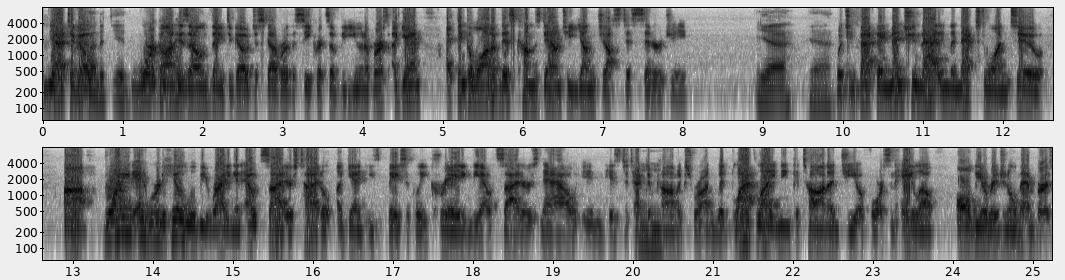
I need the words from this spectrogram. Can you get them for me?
yeah, to go kind of did. work on his own thing to go discover the secrets of the universe. Again, I think a lot of this comes down to Young Justice synergy. Yeah, yeah. which in fact they mentioned that in the next one too. Uh, Bryan Edward Hill will be writing an Outsiders title. Again, he's basically creating the Outsiders now in his Detective Mhm. Comics run with Black Lightning, Katana, Geoforce, and Halo, all the original members.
